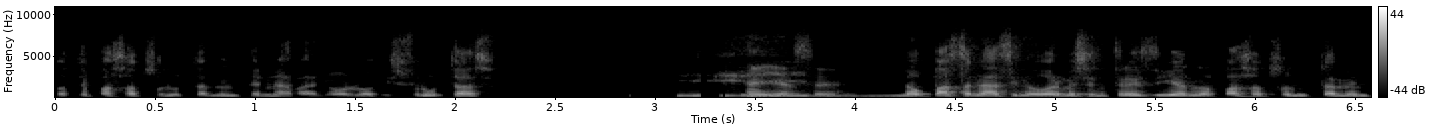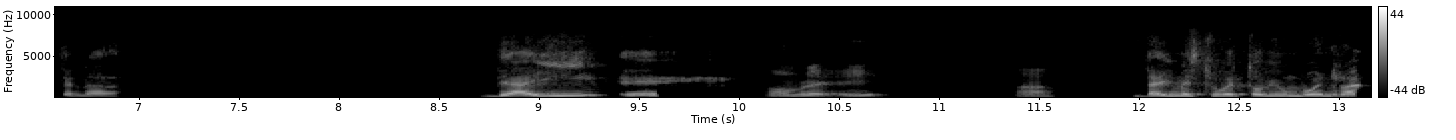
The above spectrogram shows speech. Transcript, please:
no te pasa absolutamente nada, ¿no? Lo disfrutas y, no pasa nada si no duermes en tres días, no pasa absolutamente nada. De ahí... Eh, Hombre, y... Ah. De ahí me estuve todavía un buen rato.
